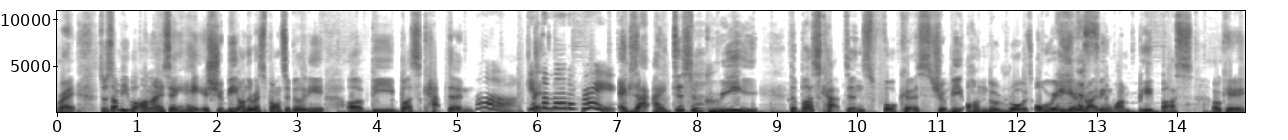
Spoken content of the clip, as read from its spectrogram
right? So some people online are saying, hey, it should be on the responsibility of the bus captain. Ah, give the man a break. Exactly. I disagree. The bus captain's focus should be on the roads. Already, you're driving one big bus. Okay,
